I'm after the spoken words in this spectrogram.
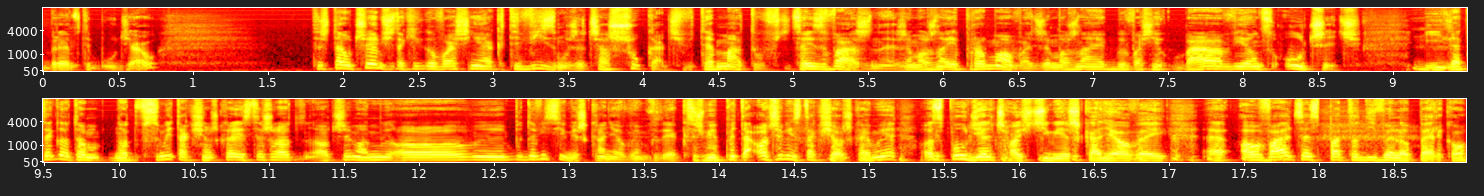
brałem w tym udział, też nauczyłem się takiego właśnie aktywizmu, że trzeba szukać tematów, co jest ważne, że można je promować, że można jakby właśnie bawiąc uczyć. I Mhm. dlatego to, no w sumie ta książka jest też o, o czym? O, o budownictwie mieszkaniowym. Jak ktoś mnie pyta, o czym jest ta książka, ja mówię o spółdzielczości mieszkaniowej, e, o walce z patodeweloperką,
